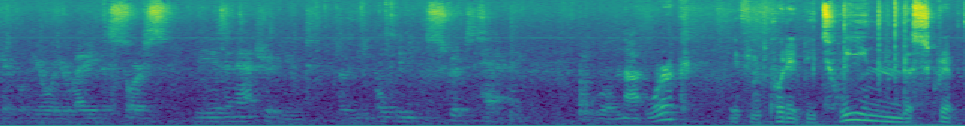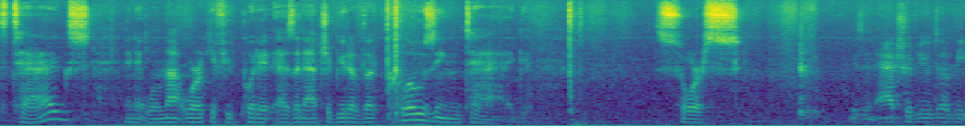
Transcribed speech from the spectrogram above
Careful here where you're writing the source it is an attribute of the opening script tag. It will not work if you put it between the script tags, and it will not work if you put it as an attribute of the closing tag. Source is an attribute of the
